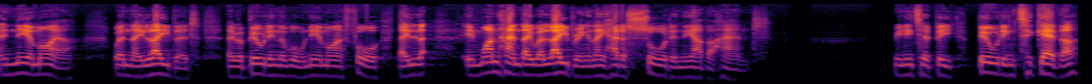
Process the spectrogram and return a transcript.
In Nehemiah, when they labored, they were building the wall. Nehemiah 4, they, in one hand they were laboring and they had a sword in the other hand. We need to be building together.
